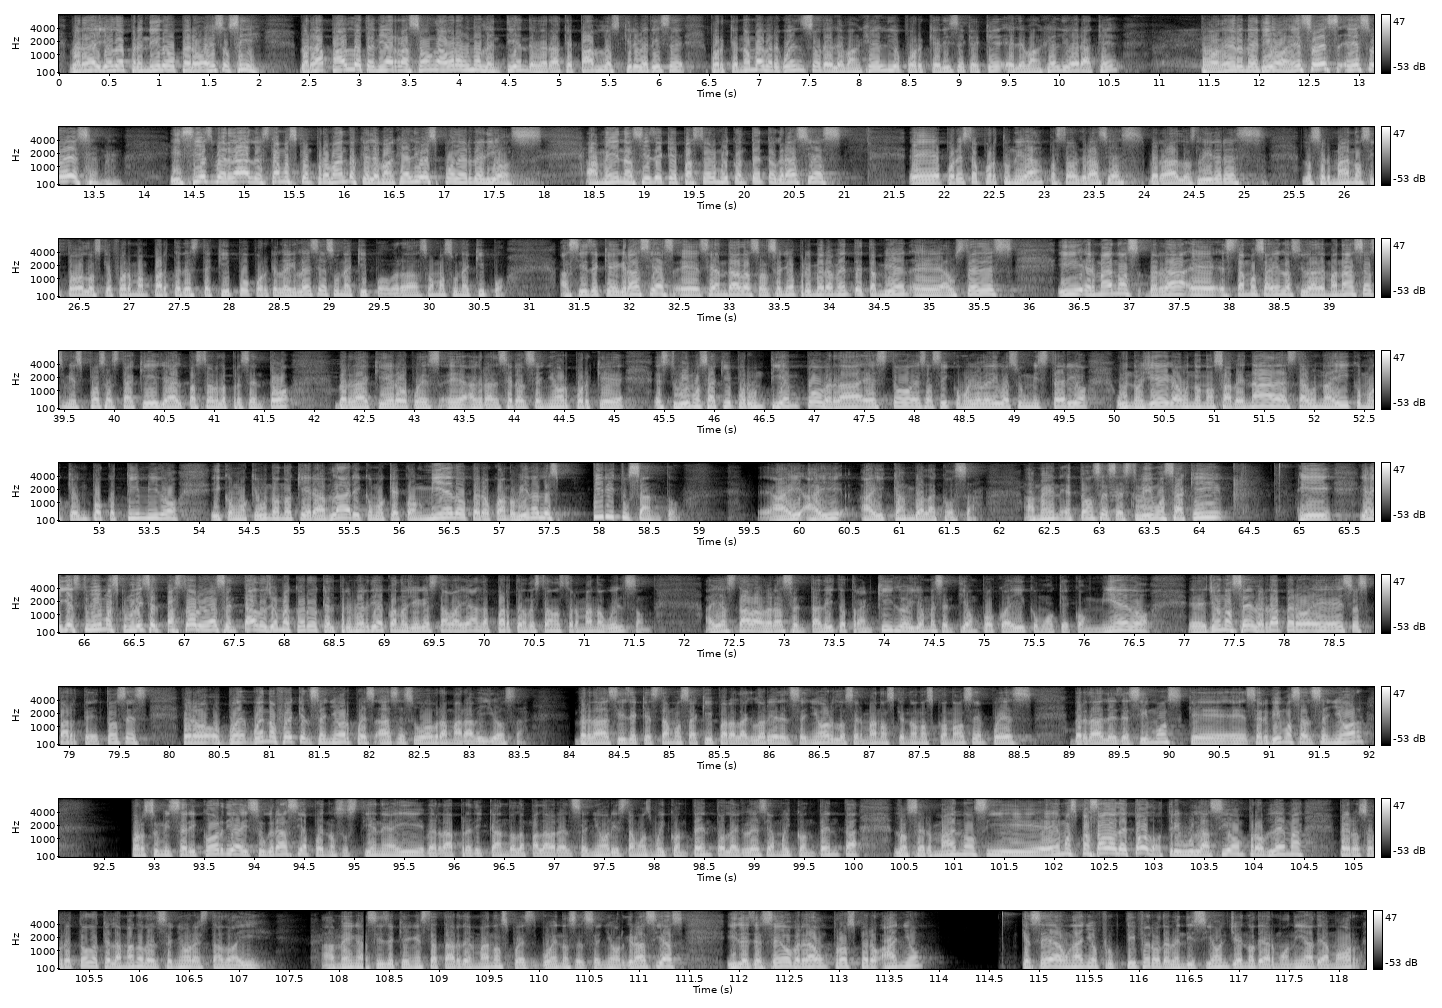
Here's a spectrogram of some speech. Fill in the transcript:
¿Verdad? Yo lo he aprendido, pero eso sí, ¿verdad? Pablo tenía razón, ahora uno lo entiende, ¿verdad? Que Pablo escribe, dice, porque no me avergüenzo del Evangelio, porque dice que ¿qué? el Evangelio era qué? Poder de Dios. Eso es, eso es, hermano. Y si es verdad, lo estamos comprobando que el Evangelio es poder de Dios. Amén. Así es de que, pastor, muy contento. Gracias eh, por esta oportunidad, pastor. Gracias, ¿verdad? Los líderes, los hermanos y todos los que forman parte de este equipo, porque la iglesia es un equipo, ¿verdad? Somos un equipo. Así es de que gracias eh, sean dadas al Señor primeramente, también eh, a ustedes. Y hermanos, ¿verdad? Eh, estamos ahí en la ciudad de Manazas, mi esposa está aquí, ya el pastor lo presentó, ¿verdad? Quiero pues agradecer al Señor porque estuvimos aquí por un tiempo, ¿verdad? Esto es así, como yo le digo, es un misterio. Uno llega, uno no sabe nada, está uno ahí como que un poco tímido y como que uno no quiere hablar y como que con miedo, pero cuando viene el Espíritu Santo, Ahí, ahí, ahí cambia la cosa. Amén. Entonces estuvimos aquí. Y, ahí estuvimos, como dice el pastor, ¿verdad? sentados. Yo me acuerdo que el primer día cuando llegué estaba allá en la parte donde está nuestro hermano Wilson. Allá estaba, ¿verdad? Sentadito, tranquilo, y yo me sentía un poco ahí como que con miedo. Eh, yo no sé, ¿verdad? Pero eh, eso es parte. Entonces, pero bueno fue que el Señor pues hace su obra maravillosa. ¿verdad? Así es de que estamos aquí para la gloria del Señor. Los hermanos que no nos conocen, pues, ¿verdad? Les decimos que eh, servimos al Señor por su misericordia y su gracia, pues nos sostiene ahí, ¿verdad? Predicando la palabra del Señor y estamos muy contentos, la iglesia muy contenta, los hermanos y hemos pasado de todo, tribulación, problema, pero sobre todo que la mano del Señor ha estado ahí. Amén. Así es de que en esta tarde, hermanos, pues bueno es el Señor. Gracias y les deseo, ¿verdad? Un próspero año que sea un año fructífero de bendición, lleno de armonía, de amor,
